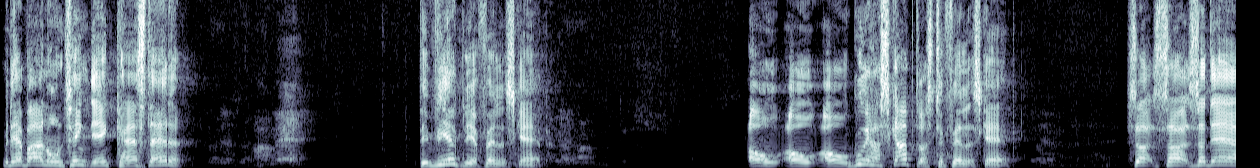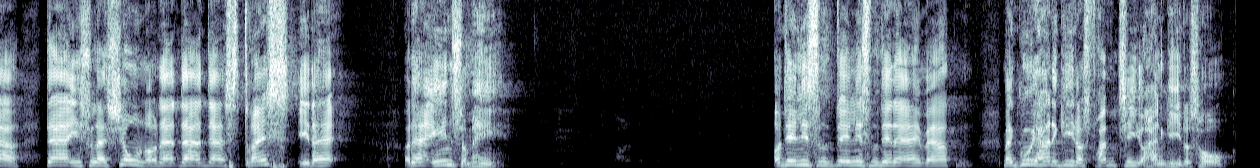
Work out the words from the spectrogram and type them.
Men det er bare nogle ting, det ikke kan erstatte. Det virkelige fællesskab. Og, og, og Gud har skabt os til fællesskab. Så, så, så der, er, der er isolation, og der, der, der er stress i dag, og der er ensomhed. Og det er, ligesom, det er ligesom det, der er i verden. Men Gud, han har givet os fremtid, og han har givet os håb.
